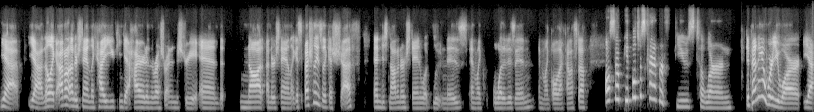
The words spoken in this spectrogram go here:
Yeah. Yeah. No, like I don't understand like how you can get hired in the restaurant industry and not understand like especially as like a chef and just not understand what gluten is and like what it is in and like all that kind of stuff. Also, people just kind of refuse to learn. Depending on where you are, yeah.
